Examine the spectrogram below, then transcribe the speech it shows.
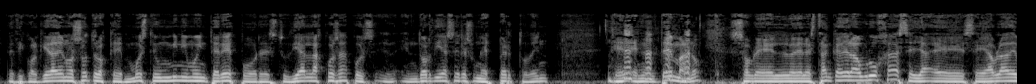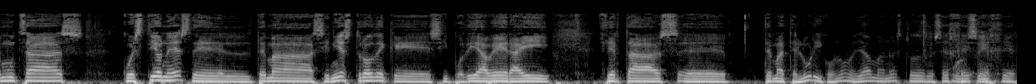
es decir, cualquiera de nosotros que muestre un mínimo interés por estudiar las cosas, pues en, dos días eres un experto. ¿den? En el tema, ¿no? Sobre el, estanque de la bruja se, eh, se habla de muchas cuestiones del tema siniestro, de que si podía haber ahí ciertas eh, sistema telúrico, ¿no? Lo llaman, ¿no? Esto de los ejes... Eje,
